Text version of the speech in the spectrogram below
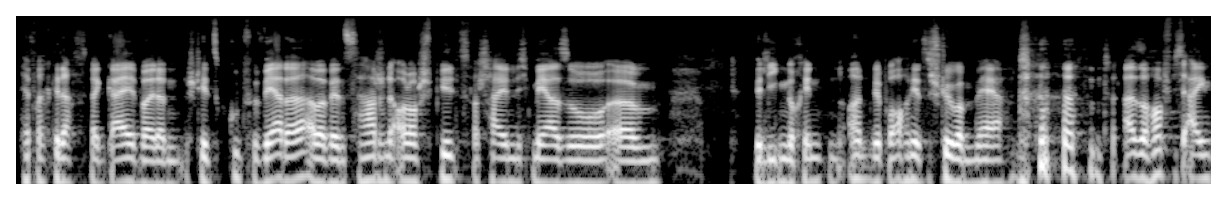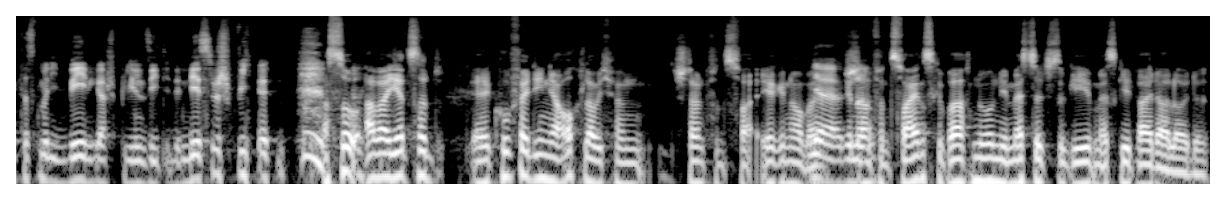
Ich habe gerade gedacht, es wäre geil, weil dann steht's gut für Werder, aber wenn Sargent auch noch spielt, ist wahrscheinlich mehr so, ähm, wir liegen noch hinten und wir brauchen jetzt einen Stürmer mehr. also hoffe ich eigentlich, dass man ihn weniger spielen sieht in den nächsten Spielen. Ach so, aber jetzt hat äh, Kofeld ihn ja auch, glaube ich, beim Stand von zwei, ja genau, beim ja, genau. Stand von zwei ins gebracht, nur um die Message zu geben, es geht weiter, Leute.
